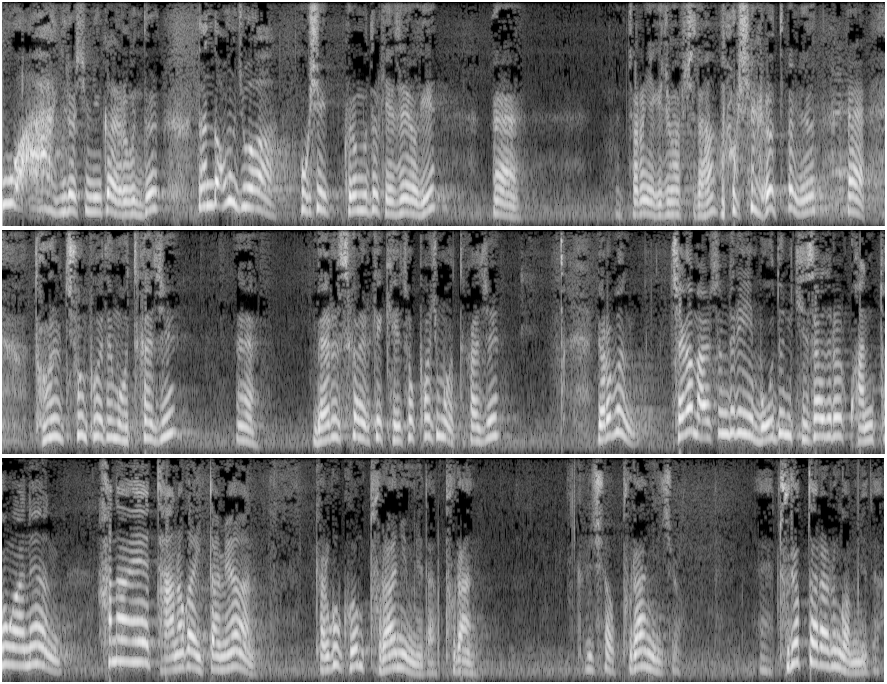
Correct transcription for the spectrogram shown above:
우와 이러십니까 여러분들? 난 너무 좋아. 혹시 그런 분들 계세요 여기? 네. 저랑 얘기 좀 합시다. 혹시 그렇다면 네. 도널드 트럼프가 되면 어떡하지? 네. 메르스가 이렇게 계속 퍼지면 어떡하지? 여러분 제가 말씀드린 모든 기사들을 관통하는 하나의 단어가 있다면 결국 그건 불안입니다. 불안. 그렇죠. 불안이죠. 두렵다라는 겁니다.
